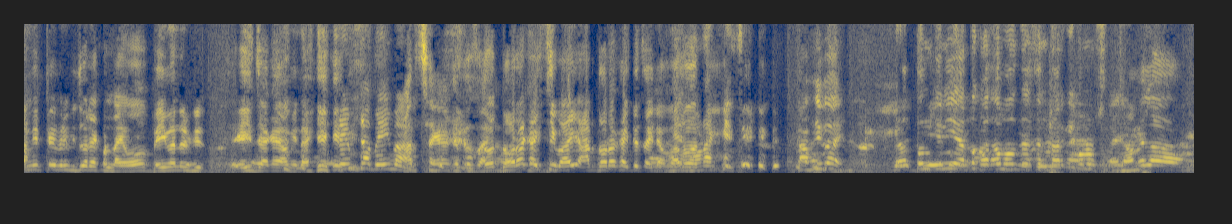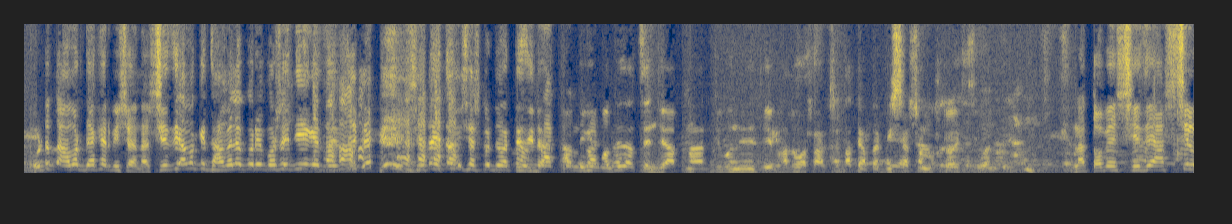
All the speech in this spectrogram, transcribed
আমি প্রেমের ভিতরে এখন নাই ও বেইমানের এই জায়গায় আমি নাই। প্রেমটা ধরা খাইছি ভাই আর ধরা খাইতে চাই না ভালো আছি। খাইছে। কাফি ভাই রতনকে নিয়ে এত কথা বলতেছেন তার কি কোনো ঝামেলা? ওটা তো আমার দেখার বিষয় না। সে যে আমাকে ঝামেলা করে বসাই দিয়ে গেছে সেটাই তো আমি শেষ করতে পারতেছি না। আপনি বলতে যাচ্ছেন যে আপনার জীবনে যে ভালোবাসা আছে তাতে আপনার বিশ্বাস নষ্ট হয়েছে জীবনে? না তবে সে যে আসছিল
